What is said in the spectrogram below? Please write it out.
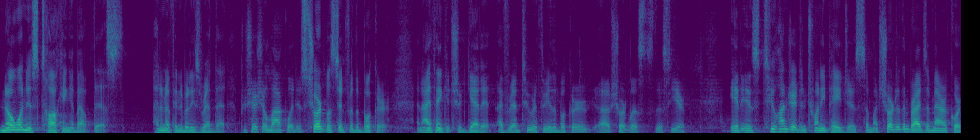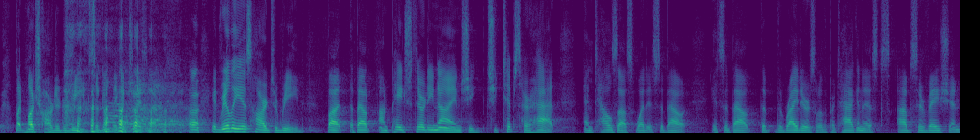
No One Is Talking About This. I don't know if anybody's read that. Patricia Lockwood is shortlisted for the Booker, and I think it should get it. I've read two or three of the Booker uh, shortlists this year. It is 220 pages, so much shorter than Brides of Maracoor, but much harder to read, so don't make a choice about it. Uh, it really is hard to read, but about on page 39, she, she tips her hat and tells us what it's about. It's about the, the writer's or the protagonist's observation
